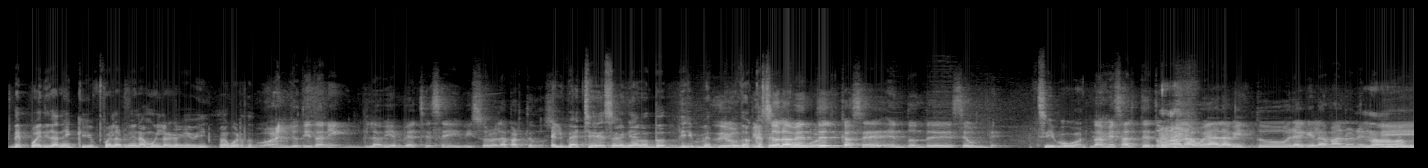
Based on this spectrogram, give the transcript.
después de Titanic, que fue la primera muy larga que vi, me acuerdo. Bueno, yo Titanic la vi en VHS y vi solo la parte 2. El VHS venía con dos, di- Digo, dos vi cassettes, solamente el cassette en donde se hunde. Sí, pues. Da, me salté toda la weá, la pintura, que la mano en el No, vidrio,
